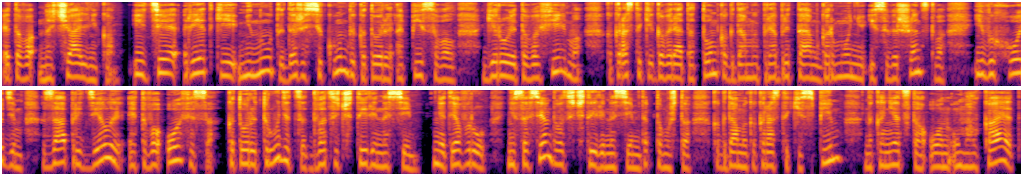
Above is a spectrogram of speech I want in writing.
этого начальника. И те редкие минуты, даже секунды, которые описывал герой этого фильма, как раз-таки говорят о том, когда мы приобретаем гармонию и совершенство и выходим за пределы этого офиса, который трудится 24 на 7. Нет, я вру, не совсем 24 на 7, да, потому что когда мы как раз-таки спим, наконец-то он умолкает,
